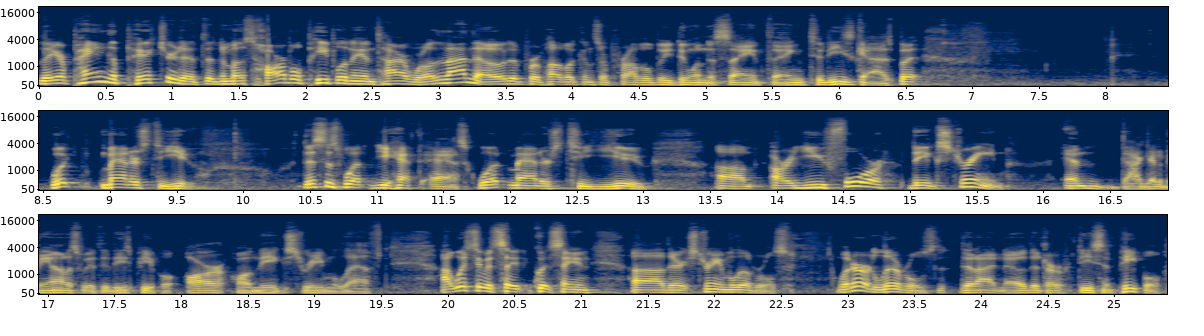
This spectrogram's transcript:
They are painting a picture that they're the most horrible people in the entire world. And I know the Republicans are probably doing the same thing to these guys. But what matters to you? This is what you have to ask. What matters to you? Um, are you for the extreme? And I got to be honest with you, these people are on the extreme left. I wish they would say, quit saying uh, they're extreme liberals. What are liberals that I know that are decent people?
